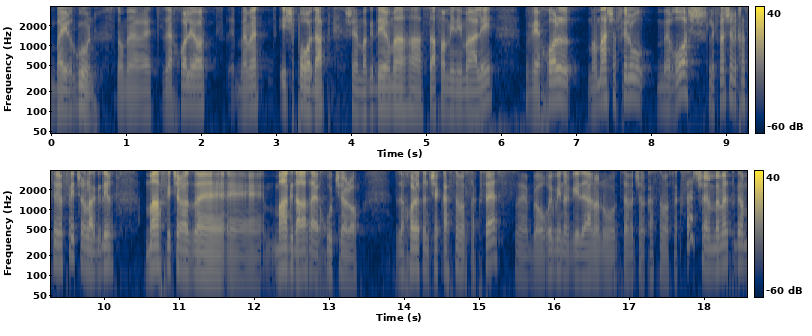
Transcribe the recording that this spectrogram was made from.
בארגון. זאת אומרת, זה יכול להיות באמת איש פרודקט שמגדיר מה הסף המינימלי, ויכול ממש אפילו מראש, לפני שנכנסים לפיצ'ר, להגדיר מה הפיצ'ר הזה, מה הגדרת האיכות שלו. זה יכול להיות אנשי Customer Success, באוריבי נגיד היה לנו צוות של Customer Success, שהם באמת גם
